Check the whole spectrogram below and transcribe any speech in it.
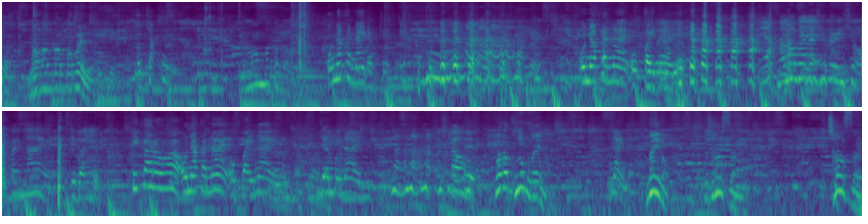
よ。可愛い、いよ。マガ。お腹ないだけ。お腹ない、おっぱいない。Yes, Mama wala si Tricia, okay na eh. Di ba yun? ヒカルはお腹ない、おっぱいない。全部ない。まだ子供ないの？ないね。ないの？チャンスだねチャンスだね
